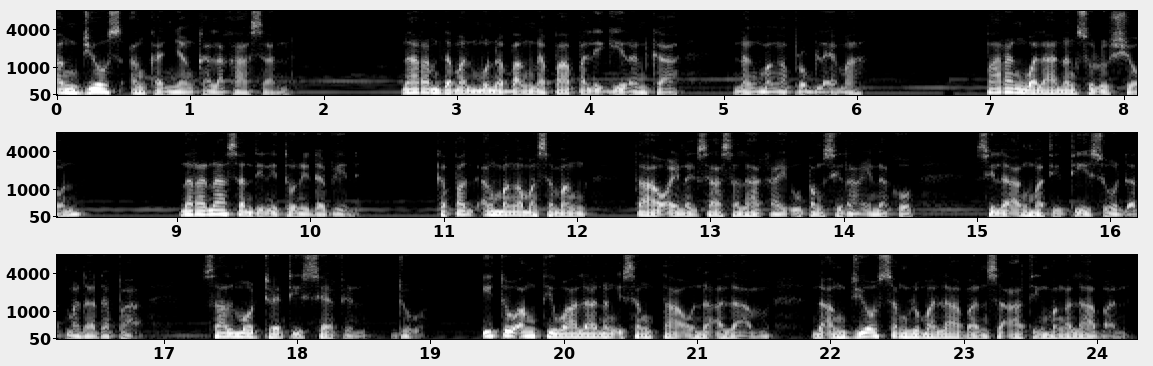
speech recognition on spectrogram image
ang Diyos ang kanyang kalakasan. Naramdaman mo na bang napapaligiran ka ng mga problema? Parang wala ng solusyon? Naranasan din ito ni David. Kapag ang mga masamang tao ay nagsasalakay upang sirain ako, sila ang matitisod at madadapa. Salmo 27, 2 Ito ang tiwala ng isang tao na alam na ang Diyos ang lumalaban sa ating mga laban.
